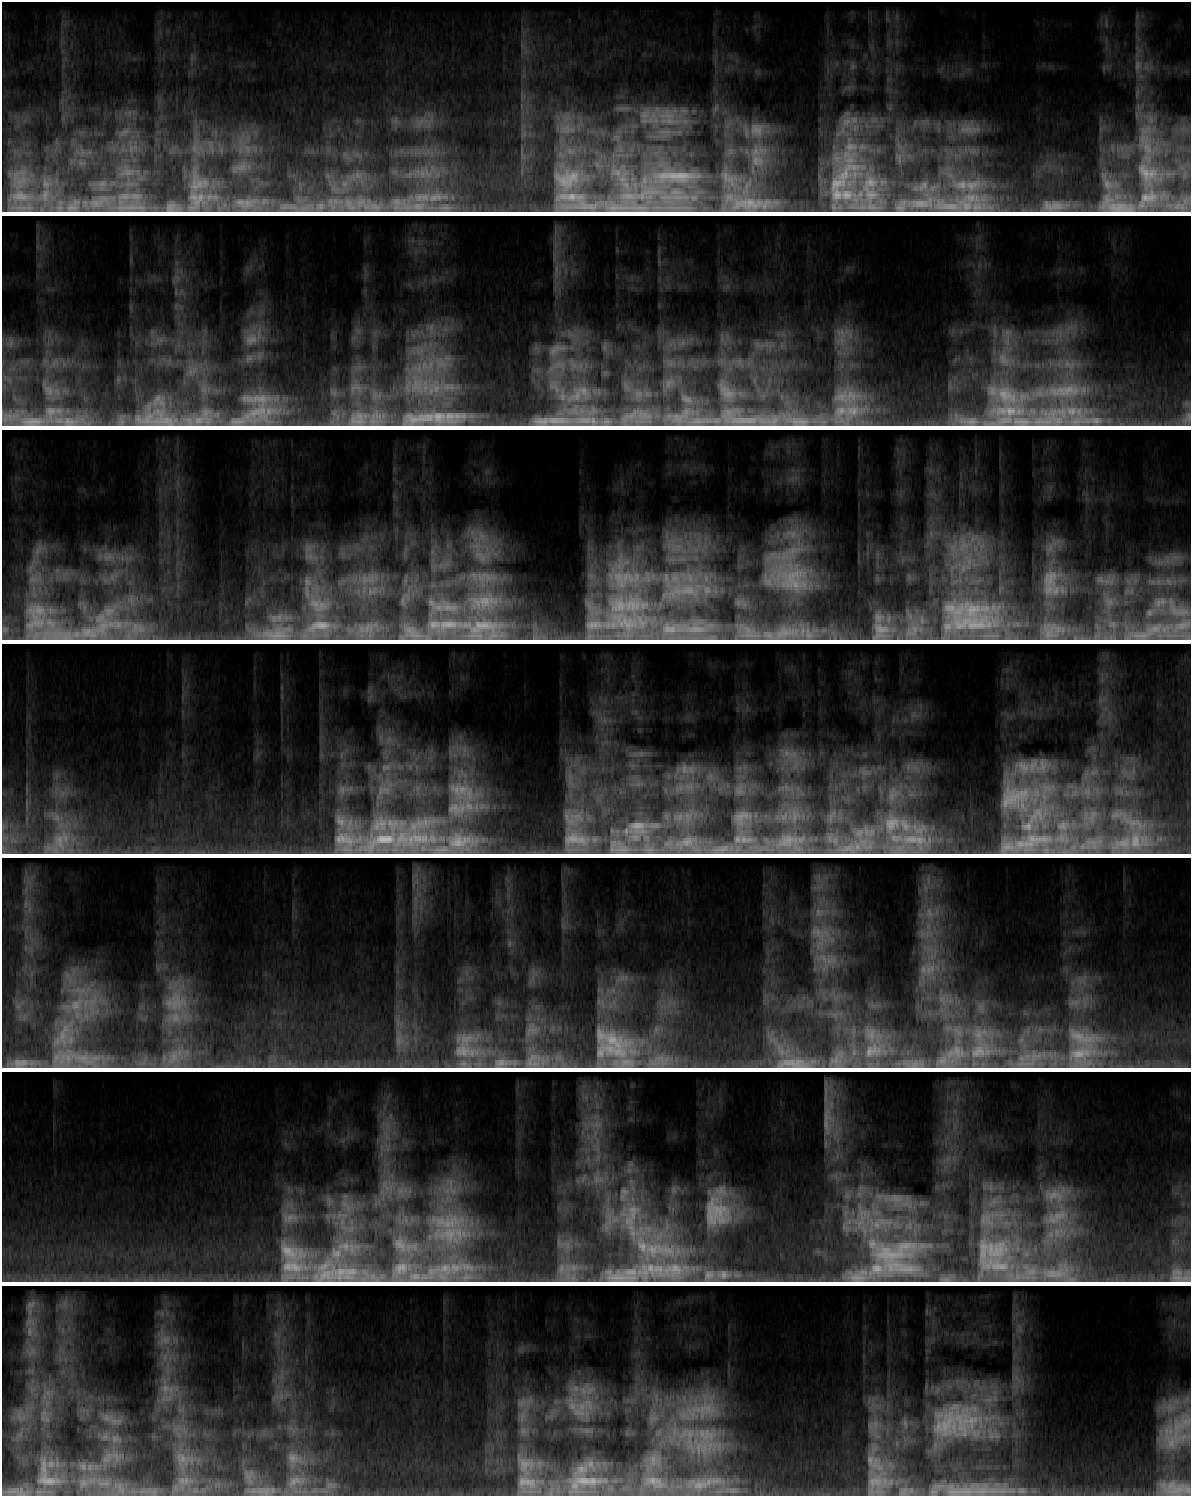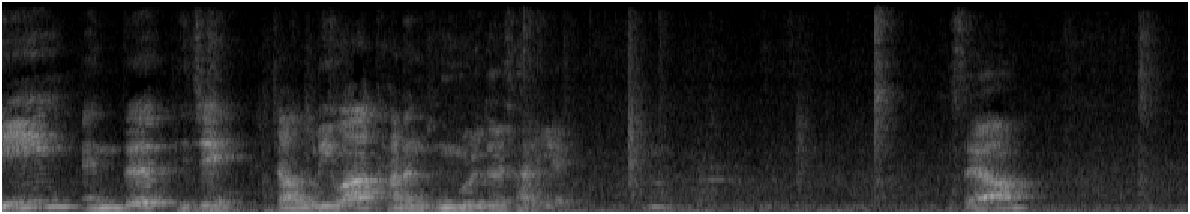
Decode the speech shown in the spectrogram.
자, 32번은 빈칸 문제예요. 빈칸 문제 원래 문제는 자, 유명한 자, 우리 프라이머티브가 뭐냐면 그 영장류야, 영장류. 있지 원숭이 같은 거. 자, 그래서 그 유명한 밑에 나왔죠. 영장류 연구가 자, 이 사람은 뭐 프랑드 왈. 자, 요 대학에 자, 이 사람은 자, 말한대. 자, 여기 접속사 대 생략된 거예요. 그죠? 자, 뭐라고 말한대? 자, 휴먼들은 인간들은 자, 요 단어 되게 많이 강조했어요. 디스플레이, 있지? 아, 디스플레이. 다운플레이. 경시하다, 무시하다 이거예요. 그죠? 자, 뭐를 무시한대? 자, similarity. similar 비슷한 이거지? 그 유사성을 무시한대요. 경시한대. 자, 누구와 누구 사이에? 자, between A and B지. 자, 우리와 다른 동물들 사이에. 음. 됐어요?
